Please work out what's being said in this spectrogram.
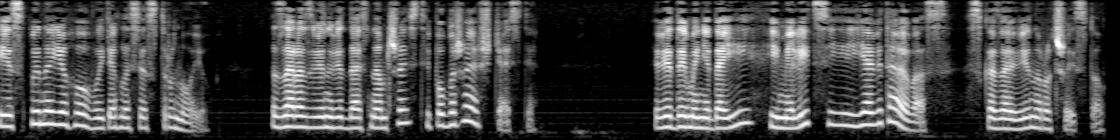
і спина його витяглася струною. Зараз він віддасть нам честь і побажає щастя. Від імені Даї і міліції я вітаю вас, сказав він урочисто.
